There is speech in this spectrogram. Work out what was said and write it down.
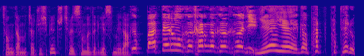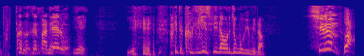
정답 문자 주시면 추첨해서 선물 드리겠습니다. 그 빠떼로 그 하는 거 그, 그거지. 예, 예, 그 파, 파테루, 파테루. 아, 그 파테루. 네, 예, 예. 하여튼 그 기술이 나오는 종목입니다. 씨름. 아!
